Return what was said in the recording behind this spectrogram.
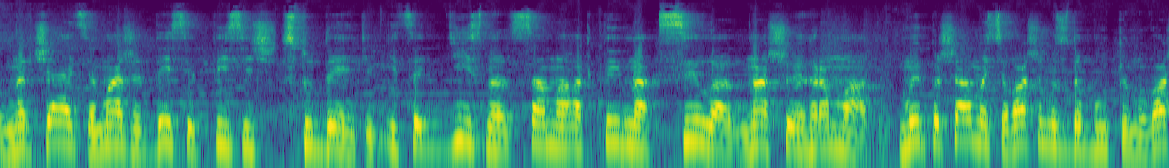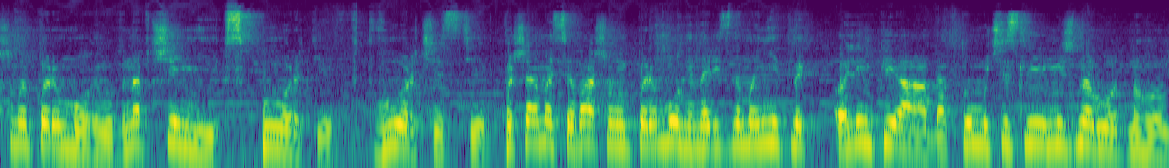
навчається майже 10 тисяч студентів, і це дійсно сама активна сила нашої громади. Ми пишаємося вашими здобутками, вашими перемогами в навчанні, в спорті, в творчості. Пишаємося вашими перемогами на різноманітних олімпіадах, в тому числі міжнародного.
